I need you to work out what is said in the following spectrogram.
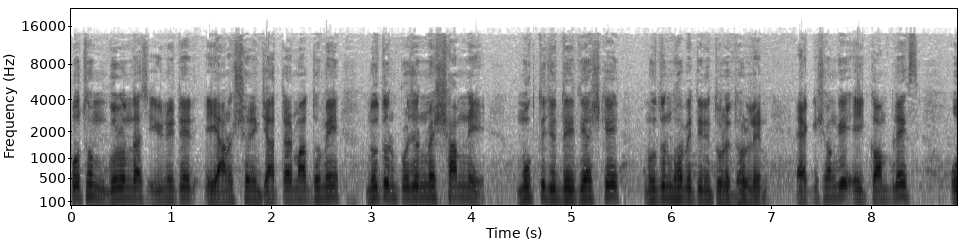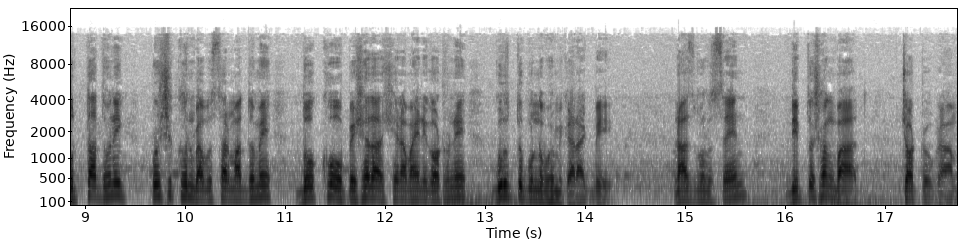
প্রথম গোলন্দাজ ইউনিটের এই আনুষ্ঠানিক যাত্রার মাধ্যমে নতুন প্রজন্মের সামনে মুক্তিযুদ্ধের ইতিহাসকে নতুনভাবে তিনি তুলে ধরলেন। একই সঙ্গে এই কমপ্লেক্স অত্যাধুনিক প্রশিক্ষণ ব্যবস্থার মাধ্যমে দক্ষ ও পেশাদার সেনাবাহিনী গঠনে গুরুত্বপূর্ণ ভূমিকা রাখবে। নাজমুল হোসেন, দীপ্ত সংবাদ, চট্টগ্রাম।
